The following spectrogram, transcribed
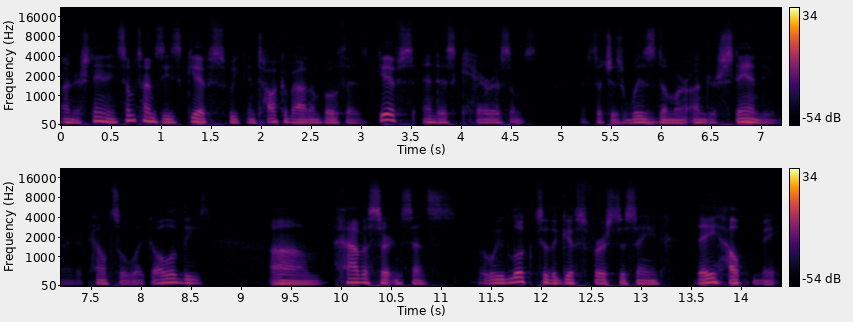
understandings. Sometimes these gifts we can talk about them both as gifts and as charisms, such as wisdom or understanding, right, or counsel. Like all of these um, have a certain sense, but we look to the gifts first as saying they help me.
